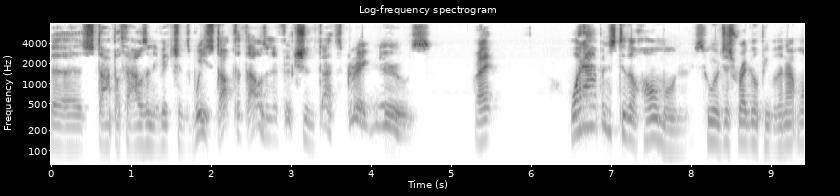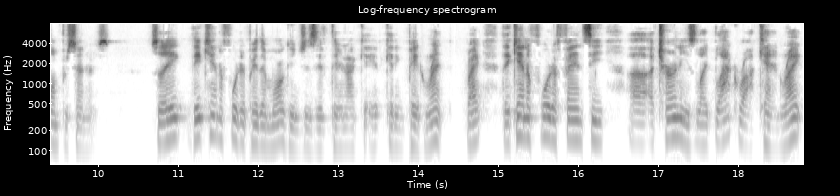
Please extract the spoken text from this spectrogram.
uh, stop a thousand evictions. We stopped a thousand evictions. That's great news. Right? What happens to the homeowners who are just regular people? They're not one percenters. So they, they can't afford to pay their mortgages if they're not get, getting paid rent, right? They can't afford a fancy uh, attorneys like BlackRock can, right?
